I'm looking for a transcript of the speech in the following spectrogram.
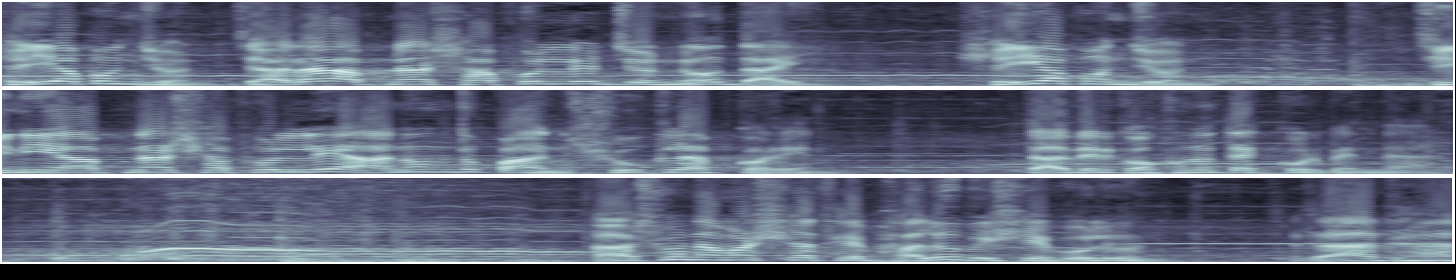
সেই আপনজন যারা আপনার সাফল্যের জন্য দায়ী, সেই আপনজন যিনি আপনার সাফল্যে আনন্দ পান, সুখ লাভ করেন, তাদের কখনো ত্যাগ করবেন না। আসুন আমার সাথে ভালোবেসে বলুন, রাধা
